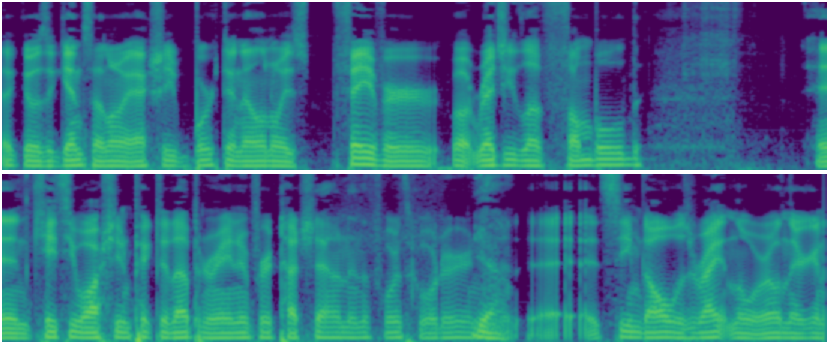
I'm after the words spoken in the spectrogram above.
that goes against Illinois," actually worked in Illinois' favor. What Reggie Love fumbled, and Casey Washington picked it up and ran in for a touchdown in the fourth quarter. And Yeah. it, it seemed all was right in the world, and they're going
